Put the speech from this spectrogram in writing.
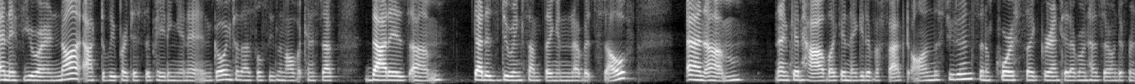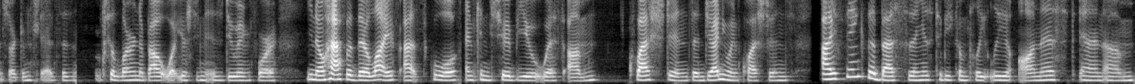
And if you are not actively participating in it and going to the SLCs and all that kind of stuff, that is um, that is doing something in and of itself and um and can have like a negative effect on the students. And of course like granted everyone has their own different circumstances to learn about what your student is doing for you know half of their life at school and contribute with um questions and genuine questions. I think the best thing is to be completely honest and um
